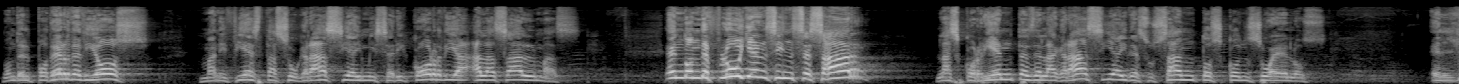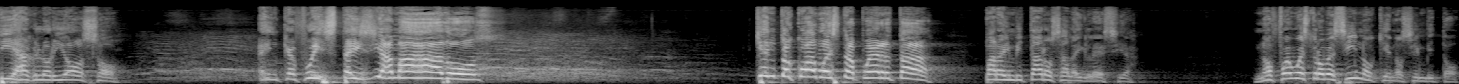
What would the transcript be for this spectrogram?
donde el poder de Dios manifiesta su gracia y misericordia a las almas, en donde fluyen sin cesar las corrientes de la gracia y de sus santos consuelos. El día glorioso en que fuisteis llamados ¿Quién tocó a vuestra puerta para invitaros a la iglesia? No fue vuestro vecino quien os invitó.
